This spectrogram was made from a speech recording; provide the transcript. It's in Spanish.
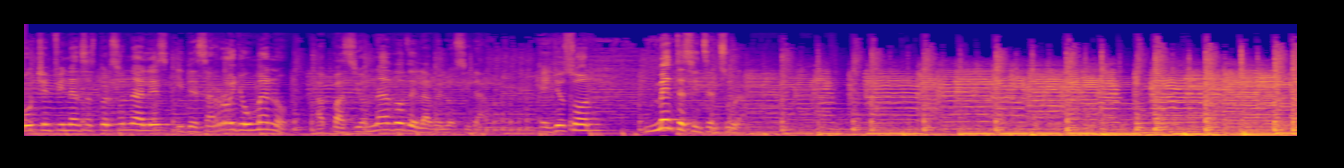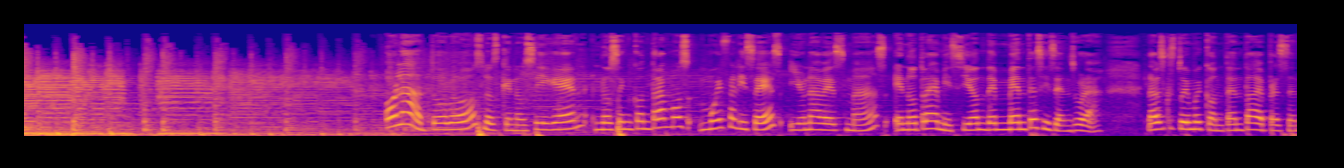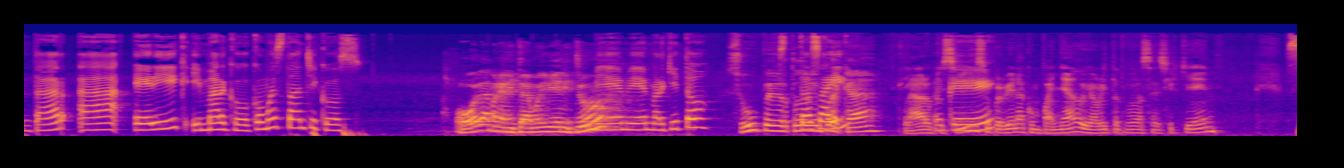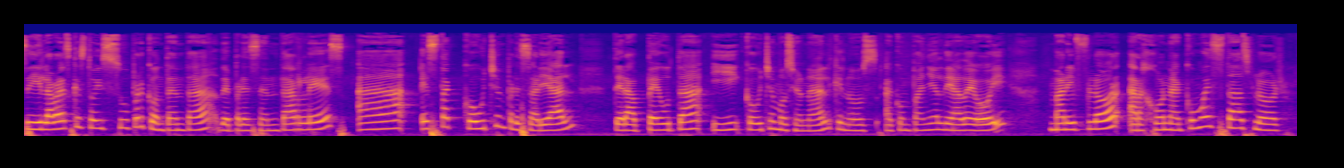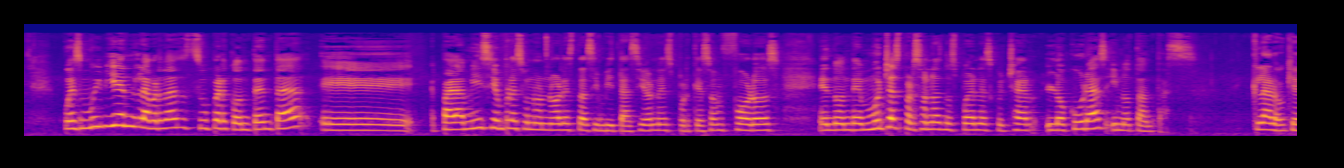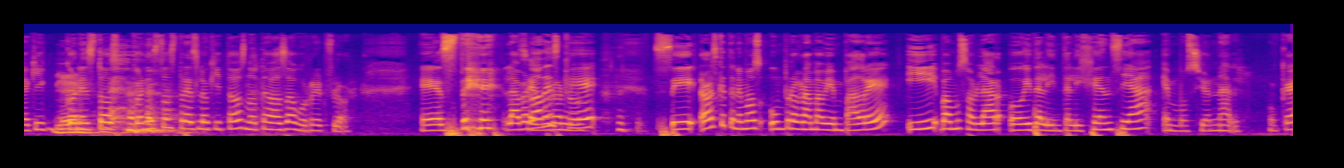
coach en finanzas personales y desarrollo humano, apasionado de la velocidad. Ellos son Mente sin Censura. Hola a todos los que nos siguen, nos encontramos muy felices y una vez más en otra emisión de Mentes y Censura. La verdad es que estoy muy contenta de presentar a Eric y Marco. ¿Cómo están chicos? Hola Marianita, muy bien, ¿y tú? Bien, bien, Marquito. Súper, todo bien por acá. Claro que sí, súper bien acompañado y ahorita te vas a decir quién. Sí, la verdad es que estoy súper contenta de presentarles a esta coach empresarial, terapeuta y coach emocional que nos acompaña el día de hoy, Mariflor Arjona. ¿Cómo estás, Flor? Pues muy bien, la verdad súper contenta. Eh, para mí siempre es un honor estas invitaciones porque son foros en donde muchas personas nos pueden escuchar locuras y no tantas. Claro que aquí Bien. con estos, con estos tres loquitos no te vas a aburrir, Flor. Este, la verdad es que sí, la verdad es que tenemos un programa bien padre y vamos a hablar hoy de la inteligencia emocional, ¿ok?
